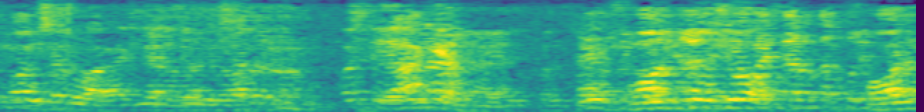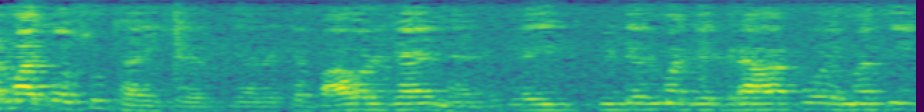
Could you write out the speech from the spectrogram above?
ફોન શરૂ આવે એટલે પછી લાગે. ફોન તો જો ફોનમાં તો શું થાય છે અત્યારે કે પાવર જાય ને એટલે એ ફીડરમાં જે ગ્રાહકો એમાંથી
